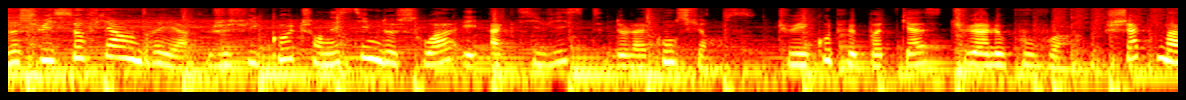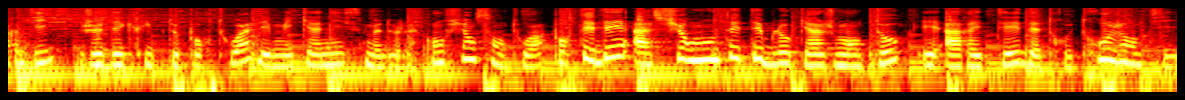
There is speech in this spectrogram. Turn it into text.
Je suis Sophia Andrea, je suis coach en estime de soi et activiste de la conscience. Tu écoutes le podcast Tu as le pouvoir. Chaque mardi, je décrypte pour toi les mécanismes de la confiance en toi pour t'aider à surmonter tes blocages mentaux et arrêter d'être trop gentil.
